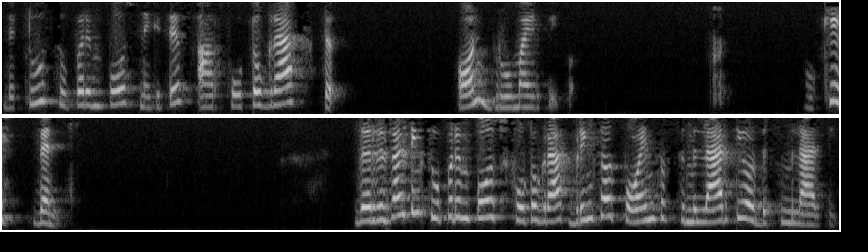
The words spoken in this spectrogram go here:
The two superimposed negatives are photographed on bromide paper. Okay, then the resulting superimposed photograph brings out points of similarity or dissimilarity.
